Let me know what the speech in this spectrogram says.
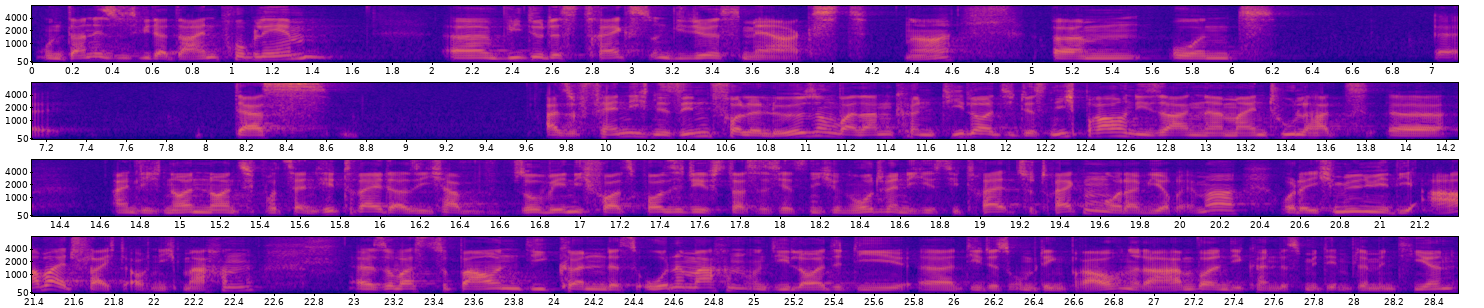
und dann ist es wieder dein Problem, wie du das trackst und wie du das merkst. Ne? Ähm, und äh, das also fände ich eine sinnvolle Lösung, weil dann können die Leute, die das nicht brauchen, die sagen, na, mein Tool hat äh, eigentlich 99% Hitrate, also ich habe so wenig False Positives, dass es jetzt nicht notwendig ist, die zu tracken oder wie auch immer, oder ich will mir die Arbeit vielleicht auch nicht machen, äh, sowas zu bauen, die können das ohne machen und die Leute, die, äh, die das unbedingt brauchen oder haben wollen, die können das mit implementieren.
